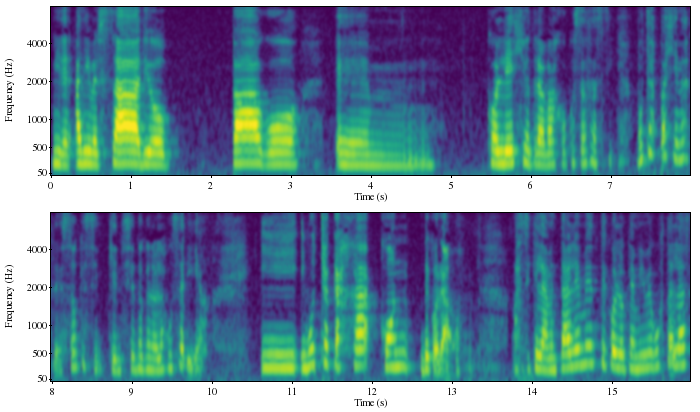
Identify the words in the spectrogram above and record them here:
miren, aniversario, pago, em, colegio, trabajo, cosas así. Muchas páginas de eso que, que siento que no las usaría y, mucha caja con decorado. Así que lamentablemente con lo que a mí me gustan las,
